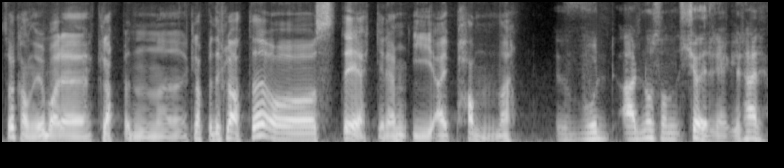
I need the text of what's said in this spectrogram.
så kan vi jo bare klappe, den, klappe de flate og steke dem i ei panne. Hvor, er det noen sånne kjøreregler her?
